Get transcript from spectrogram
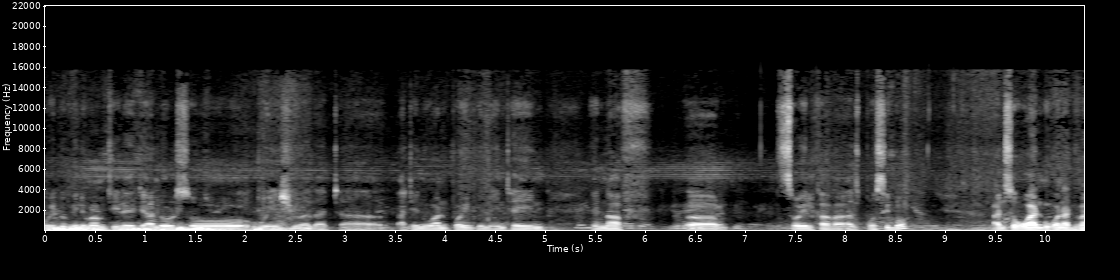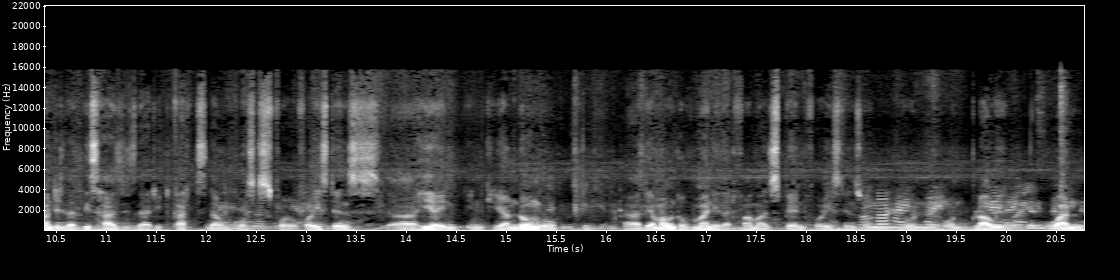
We do minimum tillage and also we ensure that uh, at any one point we maintain enough uh, soil cover as possible. And so one, one advantage that this has is that it cuts down costs. For, for instance, uh, here in, in Kiryandongo, uh, the amount of money that farmers spend, for instance, on, on, on plowing one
